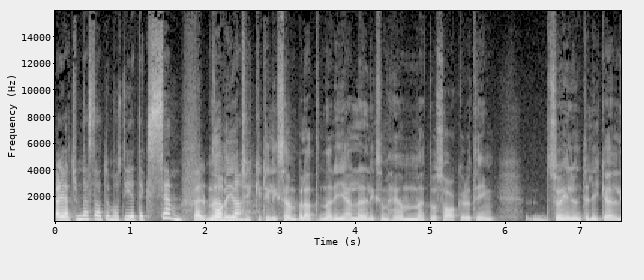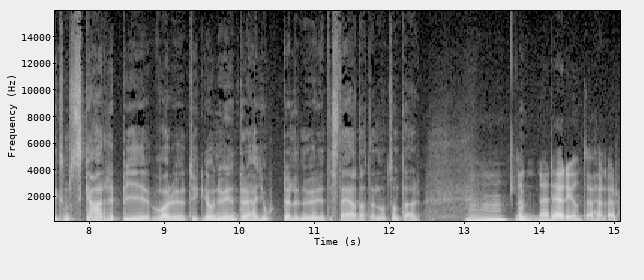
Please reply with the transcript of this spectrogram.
Jag tror nästan att du måste ge ett exempel. Nej, men jag tycker till exempel att när det gäller liksom hemmet och saker och ting så är du inte lika liksom skarp i vad du tycker. Ja, nu är inte det här gjort eller nu är det inte städat eller något sånt där. Men, nej, det är det ju inte heller.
